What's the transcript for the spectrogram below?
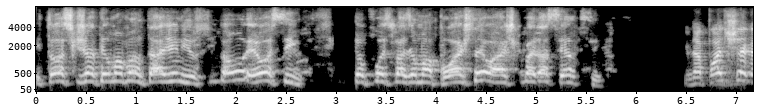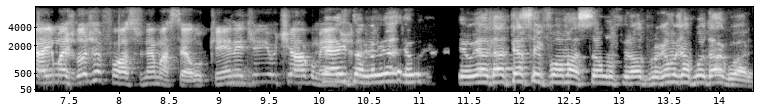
então acho que já tem uma vantagem nisso. Então eu, assim, se eu fosse fazer uma aposta, eu acho que vai dar certo, sim. Ainda pode chegar aí mais dois reforços, né, Marcelo? O Kennedy e o Thiago Mendes. É, então, né? eu, ia, eu, eu ia dar até essa informação no final do programa, já vou dar agora.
